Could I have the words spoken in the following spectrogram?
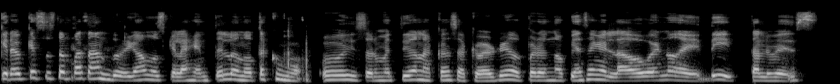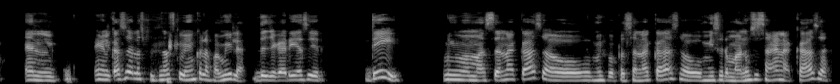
Creo que eso está pasando, digamos, que la gente lo nota como, uy, estar metido en la casa, qué aburrido, pero no piensa en el lado bueno de, di, tal vez, en el, en el caso de las personas que viven con la familia, de llegar y decir, di, mi mamá está en la casa o mi papá está en la casa o mis hermanos están en la casa.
